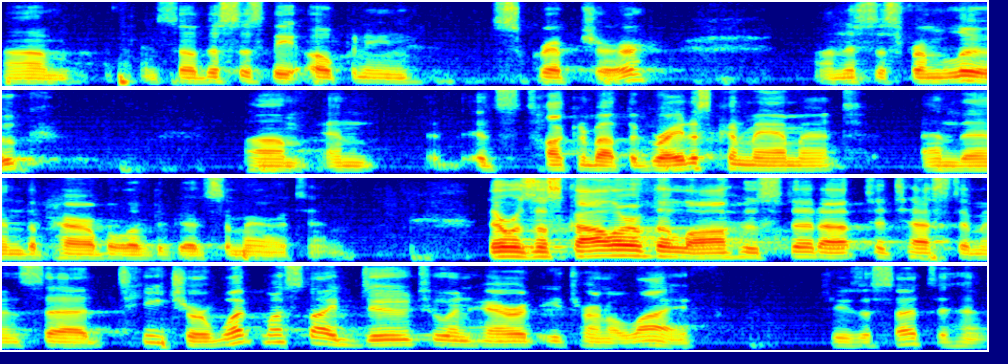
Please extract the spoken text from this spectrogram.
Um, and so this is the opening scripture. Um, this is from Luke, um, and it's talking about the greatest commandment and then the parable of the Good Samaritan. There was a scholar of the law who stood up to test him and said, Teacher, what must I do to inherit eternal life? Jesus said to him,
